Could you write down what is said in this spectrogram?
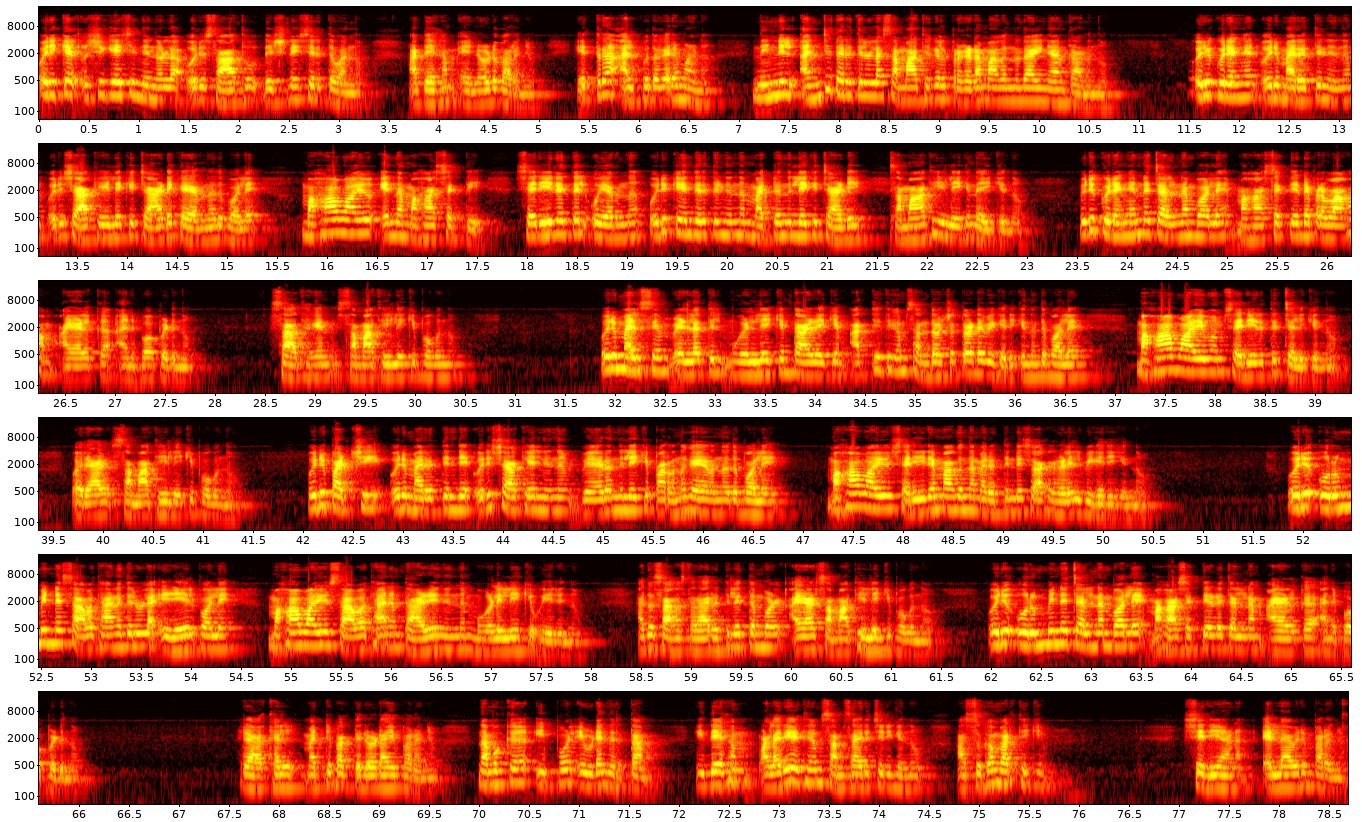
ഒരിക്കൽ ഋഷികേശിൽ നിന്നുള്ള ഒരു സാധു ദക്ഷിണേശ്വരത്ത് വന്നു. അദ്ദേഹം എന്നോട് പറഞ്ഞു എത്ര അത്ഭുതകരമാണ്. നിന്നിൽ അഞ്ചു തരത്തിലുള്ള സമാധികൾ പ്രകടമാകുന്നതായി ഞാൻ കാണുന്നു. ഒരു കുരങ്ങൻ ഒരു മരത്തിൽ നിന്നും ഒരു ശാഖയിലേക്ക് ചാടി കയറുന്നത് പോലെ മഹാവായു എന്ന മഹാശക്തി ശരീരത്തിൽ ഉയർന്ന് ഒരു കേന്ദ്രത്തിൽ നിന്നും മറ്റൊന്നിലേക്ക് ചാടി സമാധിയിലേക്ക് നയിക്കുന്നു. ഒരു കുരങ്ങന്റെ ചലനം പോലെ മഹാശക്തിയുടെ പ്രവാഹം അയാൾക്ക് അനുഭവപ്പെടുന്നു. സാധകൻ സമാധിയിലേക്ക് പോകുന്നു. ഒരു മത്സ്യം വെള്ളത്തിൽ മുകളിലേക്കും താഴേക്കും അത്യധികം സന്തോഷത്തോടെ വിഹരിക്കുന്നത് പോലെ മഹാവായുവും ശരീരത്തിൽ ചലിക്കുന്നു. ഒരാൾ സമാധിയിലേക്ക് പോകുന്നു. ഒരു പക്ഷി ഒരു മരത്തിന്റെ ഒരു ശാഖയിൽ നിന്നും വേറൊന്നിലേക്ക് പറന്നു കയറുന്നത് പോലെ മഹാവായു ശരീരമാകുന്ന മരത്തിന്റെ ശാഖകളിൽ വികരിക്കുന്നു ഒരു ഉറുമ്പിന്റെ സാവധാനത്തിലുള്ള ഇഴയൽ പോലെ മഹാവായു സാവധാനം താഴെ നിന്നും മുകളിലേക്ക് ഉയരുന്നു. അത് സഹസ്രാരത്തിലെത്തുമ്പോൾ അയാൾ സമാധിയിലേക്ക് പോകുന്നു. ഒരു ഉറുമ്പിന്റെ ചലനം പോലെ മഹാശക്തിയുടെ ചലനം അയാൾക്ക് അനുഭവപ്പെടുന്നു. രാഖൽ മറ്റു ഭക്തരോടായി പറഞ്ഞു നമുക്ക് ഇപ്പോൾ ഇവിടെ നിർത്താം. ഇദ്ദേഹം വളരെയധികം സംസാരിച്ചിരിക്കുന്നു. അസുഖം വർദ്ധിക്കും. ശരിയാണ് എല്ലാവരും പറഞ്ഞു.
